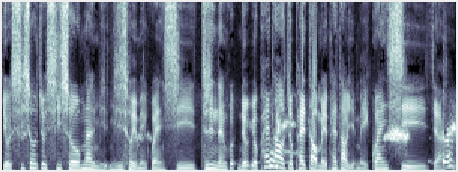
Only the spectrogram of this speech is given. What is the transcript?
有吸收就吸收，那没没吸收也没关系，就是能够有有拍到就拍到，没拍到也没关系，这样。对，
